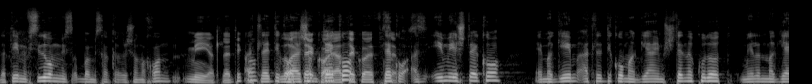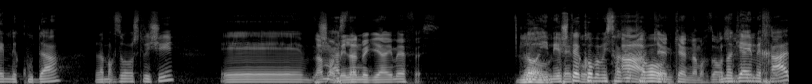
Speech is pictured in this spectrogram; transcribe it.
לדעתי הם הפסידו במש- במשחק הראשון, נכון? מי, אתלטיקו? אתלטיקו לא, היה שם תיקו, היה תיקו, תיקו 0-0. תיקו. אז אם יש תיקו, הם מגיעים, אתלטיקו מגיעה עם שתי נקודות, מילאן מגיעה עם נקודה למחזור השלישי. אה, למה? ושאז- מילאן מגיעה עם 0. לא, אם יש תיקו במשחק אה, הקרוב. כן, כן, למחזור היא השלישי. מגיעה עם אחד,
